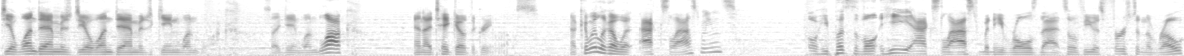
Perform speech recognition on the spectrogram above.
deal one damage, deal one damage, gain one block. So I gain one block, and I take out the green louse. Now, can we look at what acts last means? Oh, he puts the vul- he acts last when he rolls that. So if he was first in the row,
